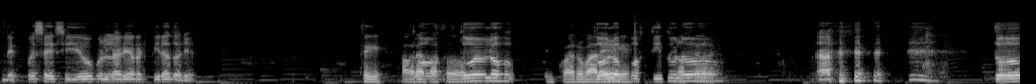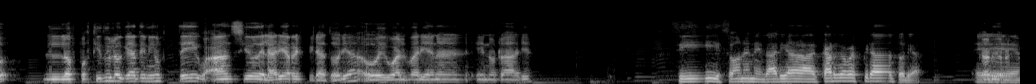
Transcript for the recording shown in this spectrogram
después se decidió por el área respiratoria. Sí, ahora paso todos los, todos los postítulos. Ah, todos los postítulos que ha tenido usted han sido del área respiratoria o igual varían en, otra área. Sí, son en el área cardiorrespiratoria. Eh,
